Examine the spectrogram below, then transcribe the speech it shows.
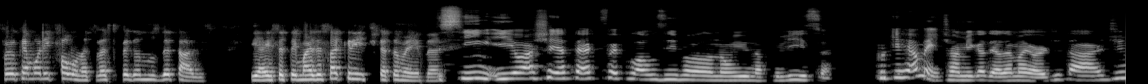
foi o que a Monique falou, né? Você vai se pegando nos detalhes. E aí você tem mais essa crítica também, né? Sim, e eu achei até que foi plausível ela não ir na polícia, porque realmente a amiga dela é maior de idade,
